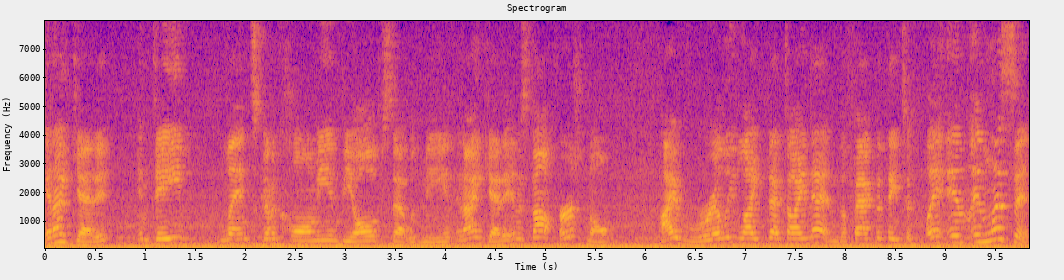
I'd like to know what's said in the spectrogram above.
And I get it. And Dave Lent's gonna call me and be all upset with me. And I get it. And it's not personal. I really like that dinette and the fact that they took. And, and listen,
